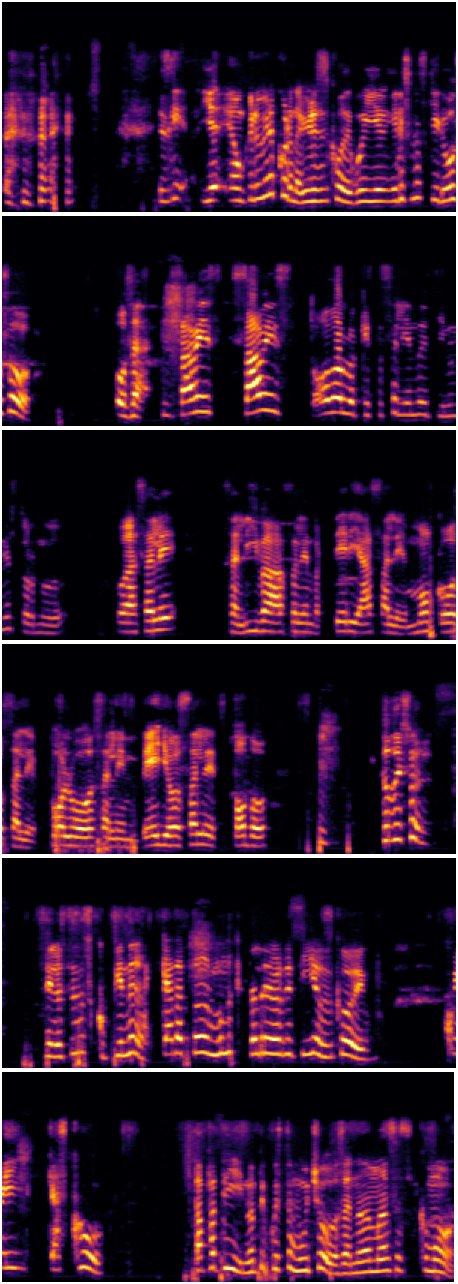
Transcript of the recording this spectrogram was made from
es que y- aunque no hubiera coronavirus es como de, güey, eres un asqueroso. O sea, sabes, sabes todo lo que está saliendo de ti en un estornudo. O sea, sale saliva, salen bacterias, sale moco, sale polvo, salen vellos, sale todo. Todo eso se lo estás escupiendo en la cara a todo el mundo que está alrededor de ti. O sea, es como de, güey, qué asco. Tápate, no te cuesta mucho. O sea, nada más así como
